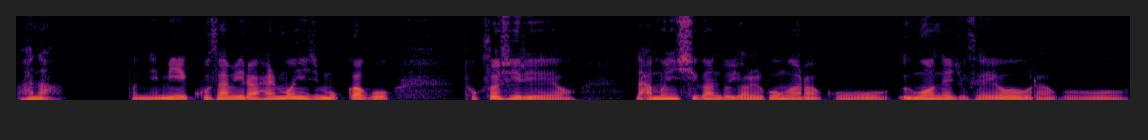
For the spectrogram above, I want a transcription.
K7351-3761 번님이 고3이라 할머니 집 못 가고 독서실이에요. 남은 시간도 열공하라고 응원해 주세요. 라고.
